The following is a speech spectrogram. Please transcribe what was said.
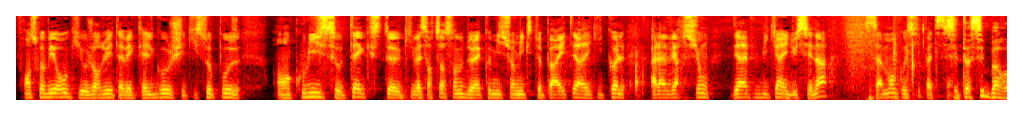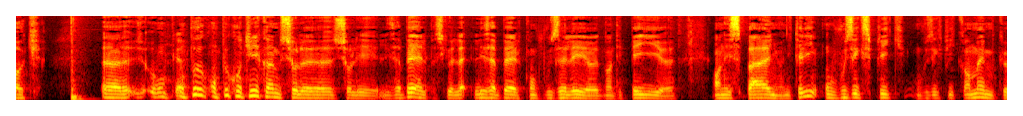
François Bayrou qui aujourd'hui est avec l'aile gauche et qui s'oppose en coulisses au texte qui va sortir sans doute de la commission mixte paritaire et qui colle à la version des Républicains et du Sénat, ça manque aussi pas de sel. C'est assez baroque. Euh, on, peut, on, peut, continuer quand même sur, le, sur les, les, APL, parce que les APL, quand vous allez euh, dans des pays euh, en Espagne, en Italie, on vous explique, on vous explique quand même que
